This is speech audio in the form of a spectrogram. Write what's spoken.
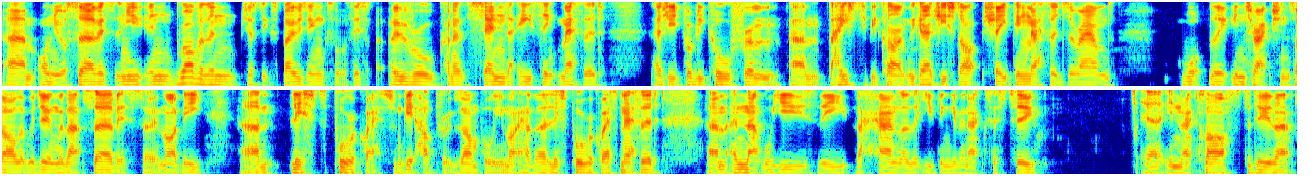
um, on your service, and you and rather than just exposing sort of this overall kind of send async method, as you'd probably call from um, the HTTP client, we can actually start shaping methods around what the interactions are that we're doing with that service. So it might be um, list pull requests from GitHub, for example. You might have a list pull request method, um, and that will use the the handler that you've been given access to uh, in that class to do that.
